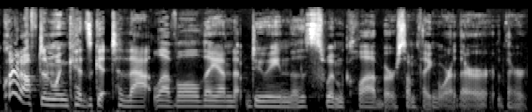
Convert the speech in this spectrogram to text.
quite often when kids get to that level, they end up doing the swim club or something where they're they're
